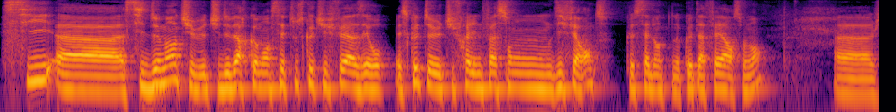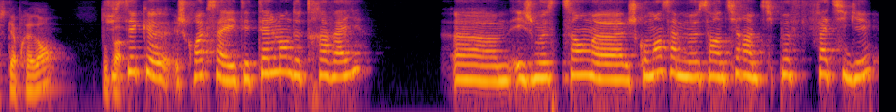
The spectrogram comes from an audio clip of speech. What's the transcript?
Si, euh, si demain tu, tu devais recommencer tout ce que tu fais à zéro, est-ce que tu ferais d'une façon différente que celle dont, que tu as fait en ce moment, euh, jusqu'à présent Tu sais que je crois que ça a été tellement de travail euh, et je me sens, euh, je commence à me sentir un petit peu fatiguée.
